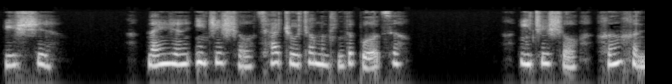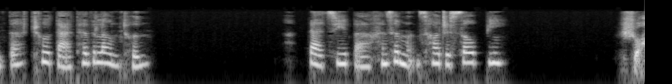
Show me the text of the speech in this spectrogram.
于是，男人一只手掐住赵梦婷的脖子，一只手狠狠的抽打她的浪臀，大鸡巴还在猛操着骚逼。爽，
